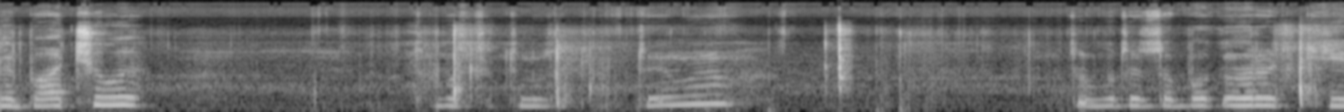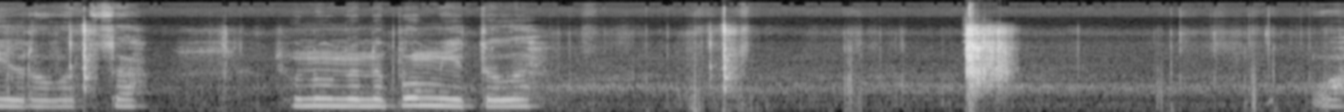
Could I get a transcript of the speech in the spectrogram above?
Не бачили. Треба стати на дитиною. Тут буде забагатіруватися. Вони мене не помітили. О.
